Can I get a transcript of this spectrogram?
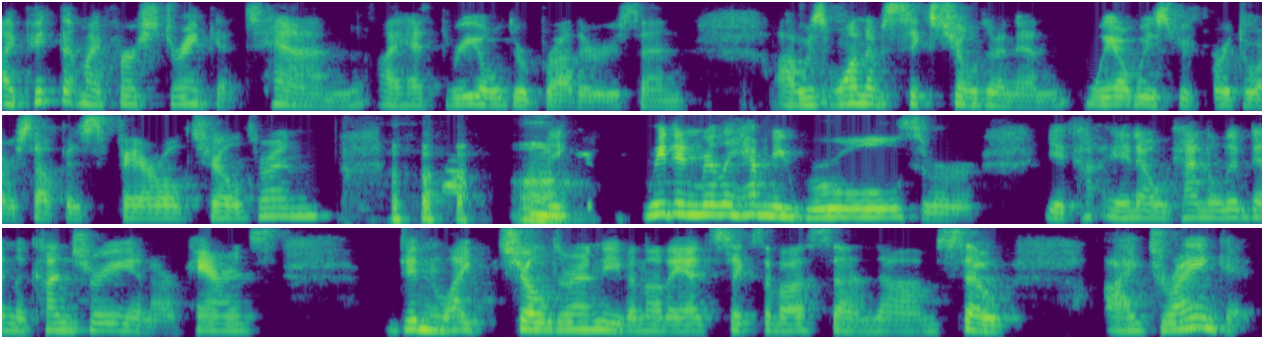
I picked up my first drink at 10. I had three older brothers and I was one of six children and we always referred to ourselves as feral children. uh. We didn't really have any rules or you, you know, we kind of lived in the country and our parents didn't like children, even though they had six of us. And um, so I drank at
